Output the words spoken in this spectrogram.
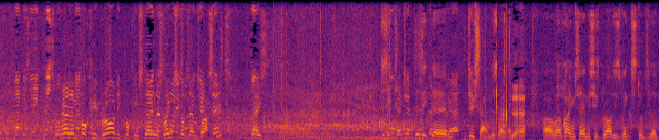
They're for them fucking broady fucking stainless link studs, them bastards. Hey. Does it take, does it um, do sound as well then? Yeah. Uh, well I've got him saying this is Brody's link studs then.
